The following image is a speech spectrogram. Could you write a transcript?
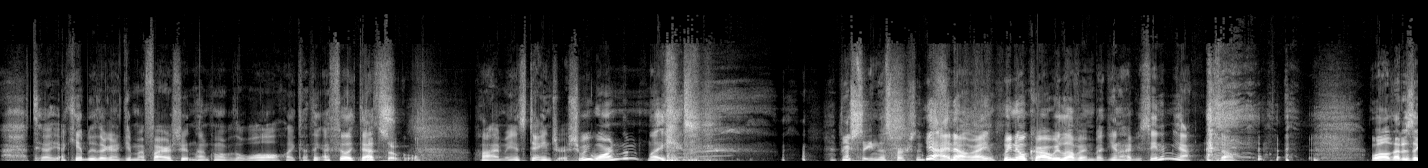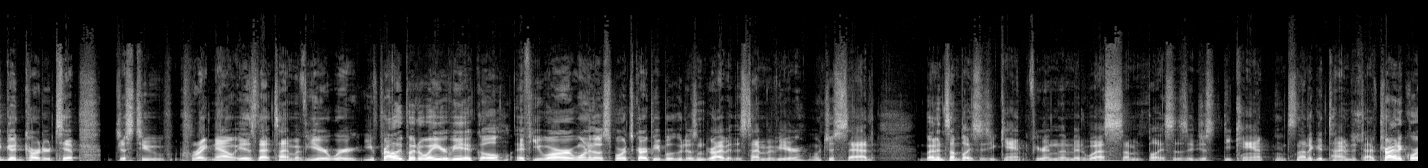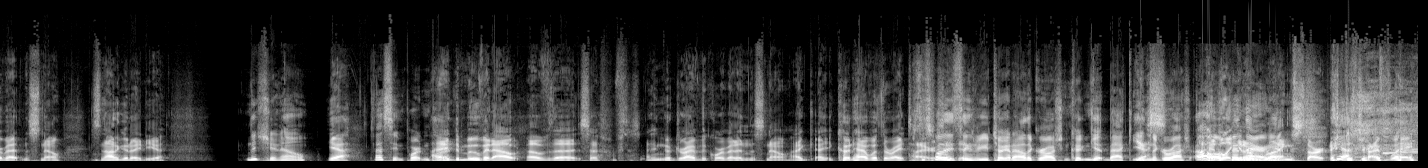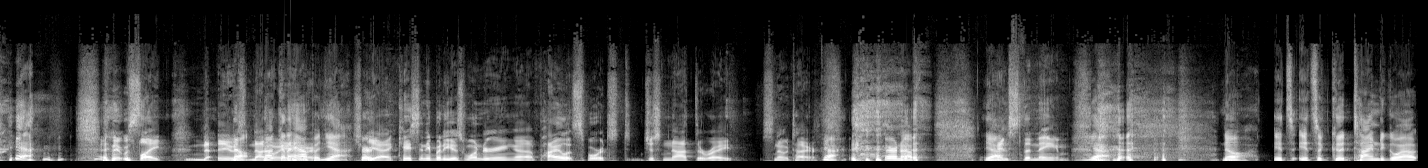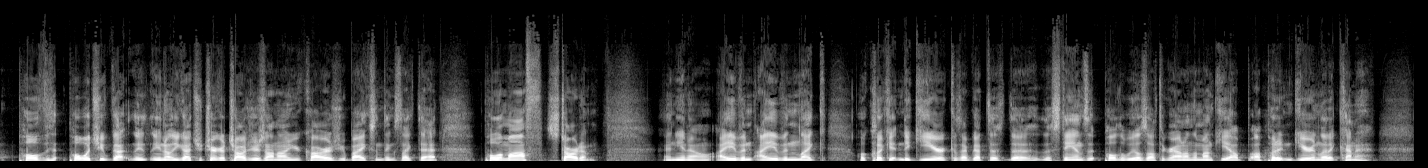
I tell you, I can't believe they're going to give him a fire suit and let him come over the wall. Like I think I feel like that's, That's so cool. Oh, I mean, it's dangerous. Should we warn them? Like, Have you seen this person? yeah, I know, right? We know Carl, we love him, but you know, have you seen him? Yeah. So Well, that is a good Carter tip. Just to right now is that time of year where you've probably put away your vehicle if you are one of those sports car people who doesn't drive it this time of year, which is sad. But in some places you can't. If you're in the Midwest, some places you just you can't. It's not a good time to. I've tried a Corvette in the snow. It's not a good idea. At least you know. Yeah, That's the important I had to move it out of the. So I didn't go drive the Corvette in the snow. I, I could have with the right tires. It's one of these things didn't. you took it out of the garage and couldn't get back in the garage. Oh, I had to I've like been get there. a running yeah. start Yeah. in the driveway, yeah. and it was like n- it was No, not, not, going going to happen. Yeah, sure. Yeah, in case anybody is wondering, uh, Pilot Sports t- just not the right snow tire. Yeah. Fair enough. Yeah. Hence the name. Yeah. No, it's it's a good time to go out, pull the, pull what you've got. You know, you got your trickle chargers on all your cars, your bikes, and things like that. Pull them off, start them, and you know, I even I even like will click it into gear because I've got the, the the stands that pull the wheels off the ground on the monkey. I'll I'll put it in gear and let it kind of,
